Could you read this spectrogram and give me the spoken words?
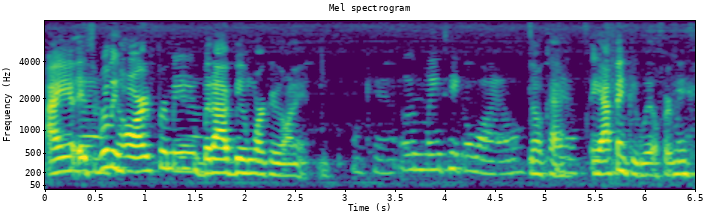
I it's really hard for me, but I've been working on it. Okay, it might take a while. Okay. Yeah, I think it will for me.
